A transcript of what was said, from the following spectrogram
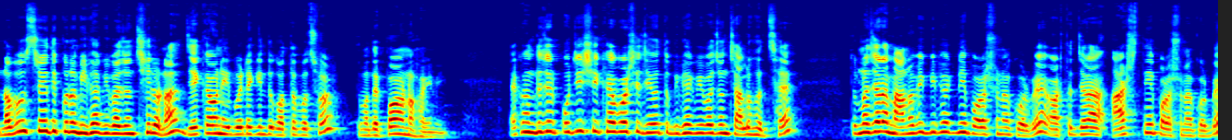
নবম শ্রেণীতে কোনো বিভাগ বিভাজন ছিল না, যে কারণে এই বইটা কিন্তু গত বছর তোমাদের পড়ানো হয়নি। এখন দু হাজার পঁচিশ শিক্ষাবর্ষে যেহেতু বিভাগ বিভাজন চালু হচ্ছে তোমরা যারা মানবিক বিভাগ নিয়ে পড়াশোনা করবে, অর্থাৎ যারা আর্টস নিয়ে পড়াশোনা করবে,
